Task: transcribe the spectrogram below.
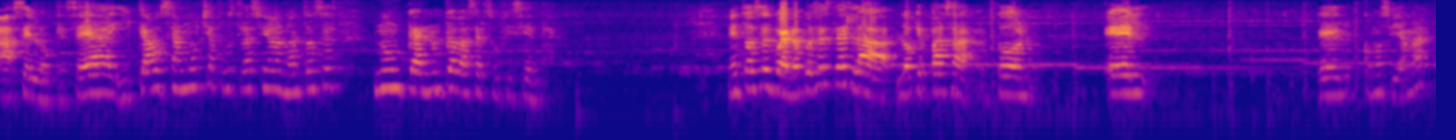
hace lo que sea y causa mucha frustración, ¿no? Entonces nunca, nunca va a ser suficiente. Entonces, bueno, pues este es la, lo que pasa con el, el, ¿cómo se llama?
